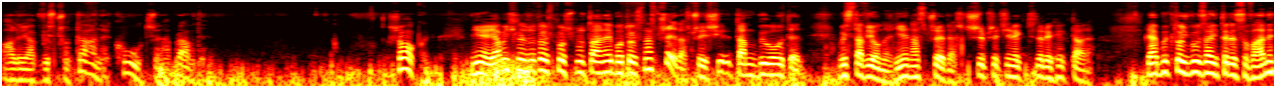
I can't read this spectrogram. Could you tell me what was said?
Ale jak wysprzątane, kurczę, naprawdę. Szok. Nie, ja myślę, że to jest posprzątane, bo to jest na sprzedaż. Przecież tam było ten, wystawione, nie? Na sprzedaż, 3,4 hektara. Jakby ktoś był zainteresowany,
